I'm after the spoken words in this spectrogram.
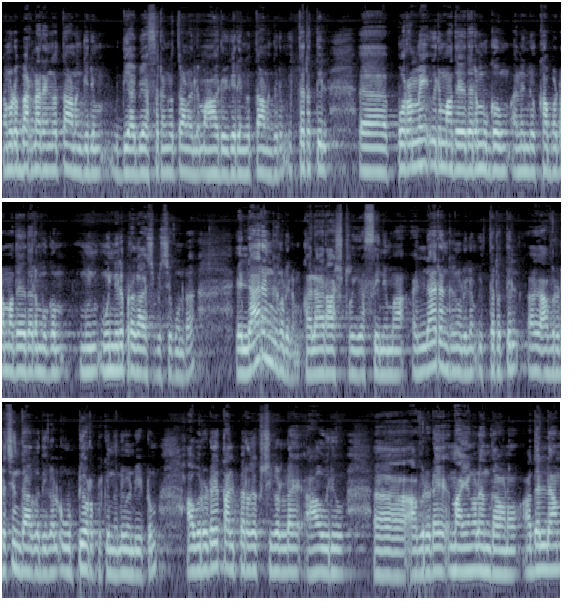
നമ്മുടെ ഭരണരംഗത്താണെങ്കിലും വിദ്യാഭ്യാസ രംഗത്താണെങ്കിലും ആരോഗ്യ രംഗത്താണെങ്കിലും ഇത്തരത്തിൽ പുറമേ ഒരു മതേതര മുഖവും അല്ലെങ്കിൽ കപട മതേതര മുഖം മുന്നിൽ പ്രകാശിപ്പിച്ചുകൊണ്ട് എല്ലാ രംഗങ്ങളിലും കലാരാഷ്ട്രീയ സിനിമ എല്ലാ രംഗങ്ങളിലും ഇത്തരത്തിൽ അവരുടെ ചിന്താഗതികൾ ഊട്ടിയുറപ്പിക്കുന്നതിന് വേണ്ടിയിട്ടും അവരുടെ തൽപരകക്ഷികളുടെ ആ ഒരു അവരുടെ നയങ്ങൾ എന്താണോ അതെല്ലാം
